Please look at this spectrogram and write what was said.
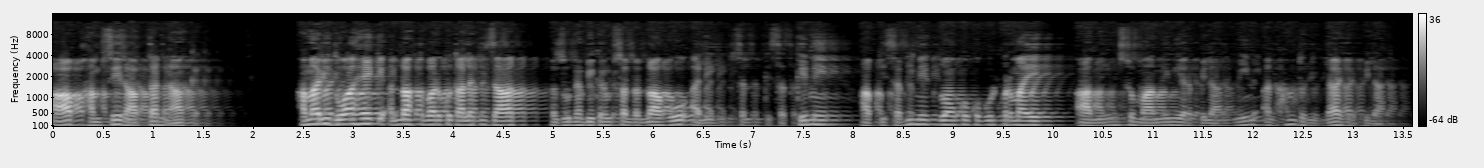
آپ ہم سے رابطہ نہ کریں۔ ہماری دعا ہے کہ اللہ تبارک و تعالیٰ کی ذات حضور نبی کرم صلی اللہ علیہ وسلم کے صدقے میں آپ کی سبھی نیک دعاؤں کو قبول فرمائے۔ آمین۔ سم آمین یا رب العالمین، الحمدللہ رب العالمین۔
